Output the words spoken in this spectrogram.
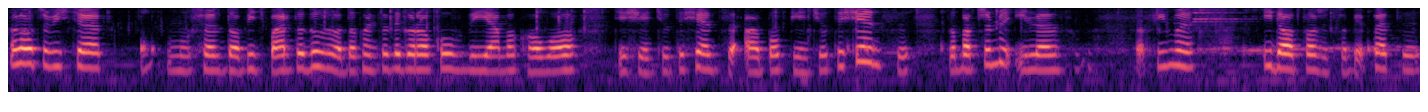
ale oczywiście muszę dobić bardzo dużo. Do końca tego roku wbijam około 10 tysięcy albo 5 tysięcy. Zobaczymy ile trafimy. Idę otworzyć sobie pety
